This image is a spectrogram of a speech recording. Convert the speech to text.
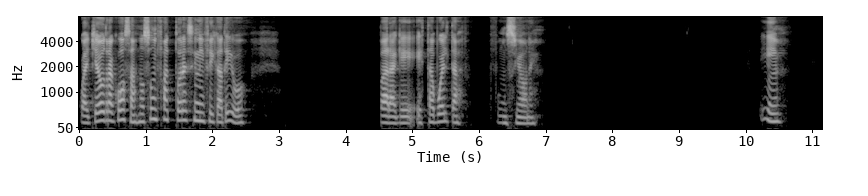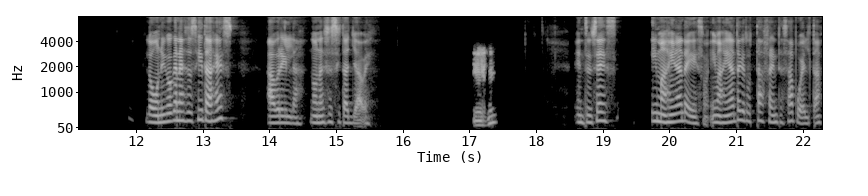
cualquier otra cosa no son factores significativos para que esta vuelta funcione. Y lo único que necesitas es abrirla, no necesitas llave. Entonces, imagínate eso. Imagínate que tú estás frente a esa puerta.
